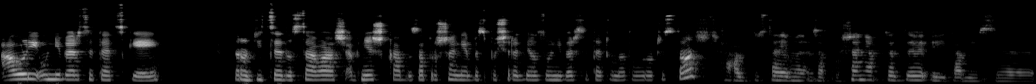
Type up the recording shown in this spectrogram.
auli uniwersyteckiej. Rodzice, dostałaś Agnieszka zaproszenie bezpośrednio z uniwersytetu na tą uroczystość? Tak, dostajemy zaproszenia wtedy i tam jest e,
